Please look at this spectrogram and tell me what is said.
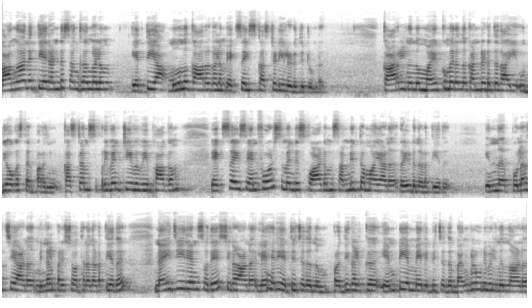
വാങ്ങാനെത്തിയ രണ്ട് സംഘങ്ങളും എത്തിയ മൂന്ന് കാറുകളും എക്സൈസ് കസ്റ്റഡിയിലെടുത്തിട്ടുണ്ട് കാറിൽ നിന്നും മയക്കുമരുന്ന് കണ്ടെടുത്തതായി ഉദ്യോഗസ്ഥർ പറഞ്ഞു. കസ്റ്റംസ് പ്രിവെന്റീവ് വിഭാഗം എക്സൈസ് എൻഫോഴ്സ്മെന്റ് സ്ക്വാഡും സംയുക്തമായാണ് റെയ്ഡ് നടത്തിയത്. ഇന്ന് പുലർച്ചെയാണ് മിന്നൽ പരിശോധന നടത്തിയത്. നൈജീരിയൻ സ്വദേശികളാണ് ലഹരി എത്തിച്ചതെന്നും പ്രതികൾക്ക് എം ഡി എം എ ലഭിച്ചത് ബംഗളൂരുവിൽ നിന്നാണ്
